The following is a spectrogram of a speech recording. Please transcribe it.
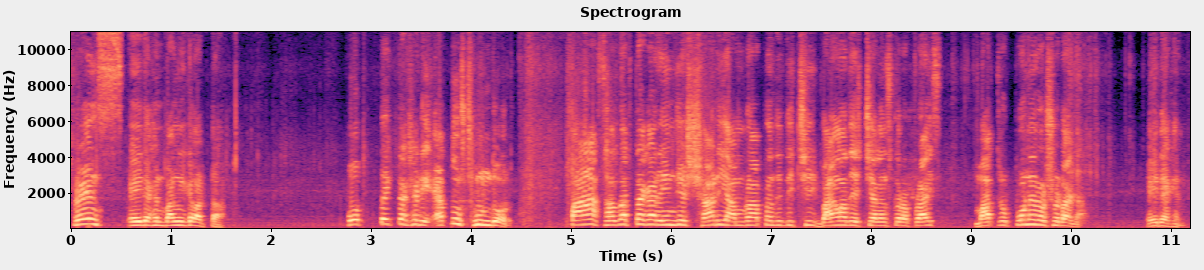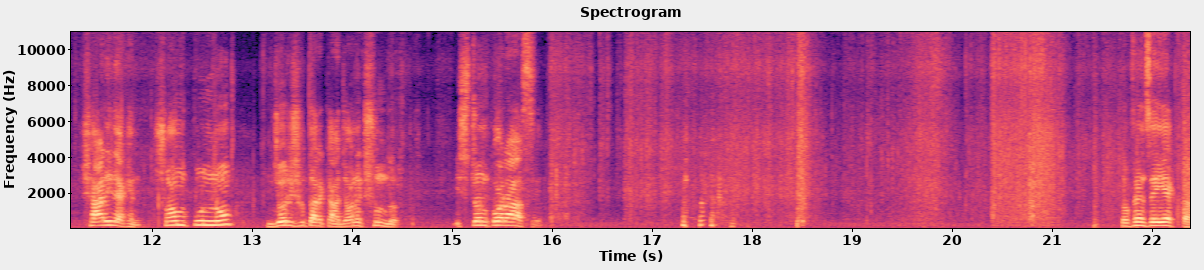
ফ্রেন্ডস এই দেখেন বাঙ্গি কালারটা প্রত্যেকটা শাড়ি এত সুন্দর। পাঁচ হাজার টাকা রেঞ্জের শাড়ি আমরা আপনাদের দিচ্ছি বাংলাদেশ চ্যালেঞ্জ করা প্রাইস মাত্র পনেরোশো টাকা। এই দেখেন শাড়ি দেখেন সম্পূর্ণ জরি সুতার কাজ অনেক সুন্দর। স্টোন করা আছে। তো ফ্রেন্ডস এই একটা।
